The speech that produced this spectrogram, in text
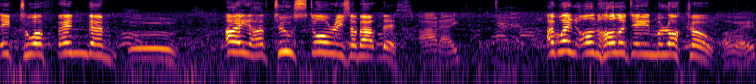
it to offend them. Boo. I have two stories about this. Alright. I went on holiday in Morocco. Okay.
